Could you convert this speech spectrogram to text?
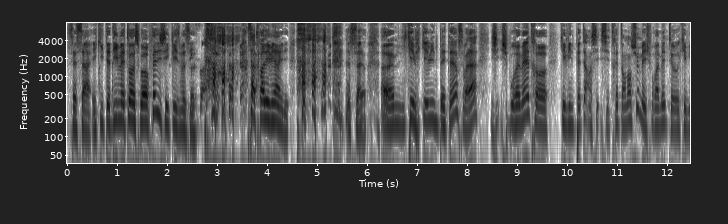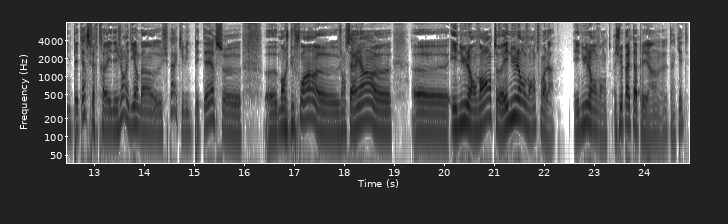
c'est ça. Et qui te dit, mets-toi au sport, fais du cyclisme aussi. Ça. ça te fera du bien, il dit. Salaud. Euh, Kev- Kevin Peters, voilà. Je pourrais mettre euh, Kevin Peters, c'est très tendancieux, mais je pourrais mettre euh, Kevin Peters, faire travailler des gens et dire, ben, euh, je sais pas, Kevin Peters euh, mange du foin, j'en sais rien, est nul en vente, est nul en vente, voilà. Est nul en vente. Je vais pas le taper, hein, t'inquiète.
